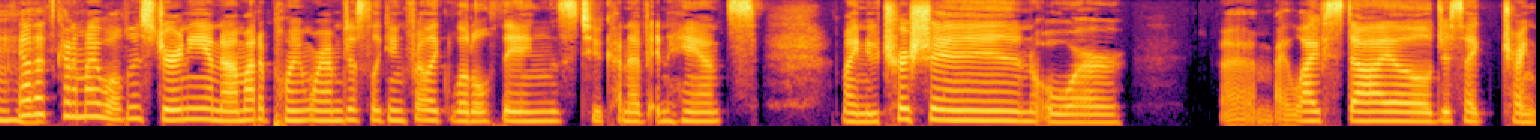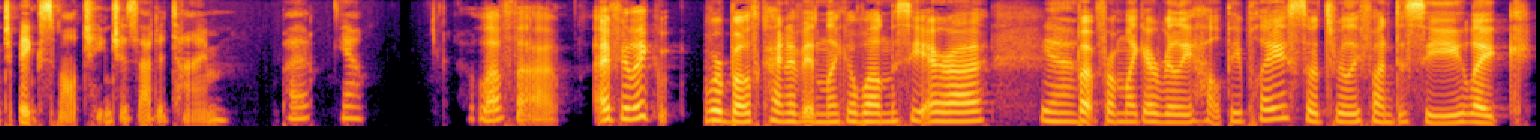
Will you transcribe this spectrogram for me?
yeah, Mhm. that's kind of my wellness journey. And now I'm at a point where I'm just looking for like little things to kind of enhance my nutrition or um, my lifestyle, just like trying to make small changes at a time. But yeah. I love that. I feel like we're both kind of in like a wellnessy era, Yeah. but from like a really healthy place. So it's really fun to see like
